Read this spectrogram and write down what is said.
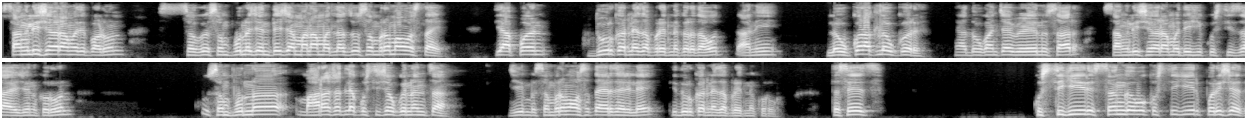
सांगली शहरामध्ये पाडून सगळं संपूर्ण जनतेच्या मनामधला जो संभ्रमावस्था आहे ती आपण दूर करण्याचा प्रयत्न करत आहोत. आणि लवकरात लवकर या दोघांच्या वेळेनुसार सांगली शहरामध्ये ही कुस्तीचं आयोजन करून संपूर्ण महाराष्ट्रातल्या कुस्ती शौकीनांचा जी संभ्रमावस्था तयार झालेली आहे ती दूर करण्याचा प्रयत्न करू. तसेच कुस्तीगीर संघ व कुस्तीगीर परिषद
